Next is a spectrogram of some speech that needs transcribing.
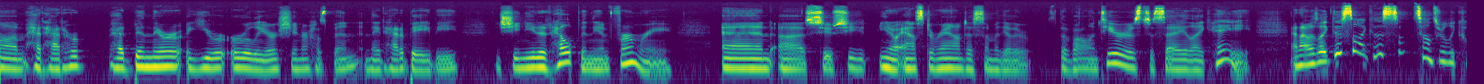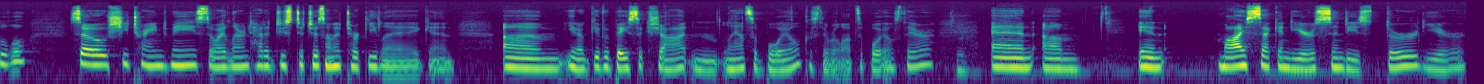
um, had had her had been there a year earlier. She and her husband, and they'd had a baby, and she needed help in the infirmary. And uh, she, she, you know, asked around to some of the other the volunteers to say like, "Hey," and I was like, "This like this sounds really cool." So she trained me. So I learned how to do stitches on a turkey leg and, um, you know, give a basic shot and lance a boil because there were lots of boils there. Mm-hmm. And um, in my second year, Cindy's third year,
